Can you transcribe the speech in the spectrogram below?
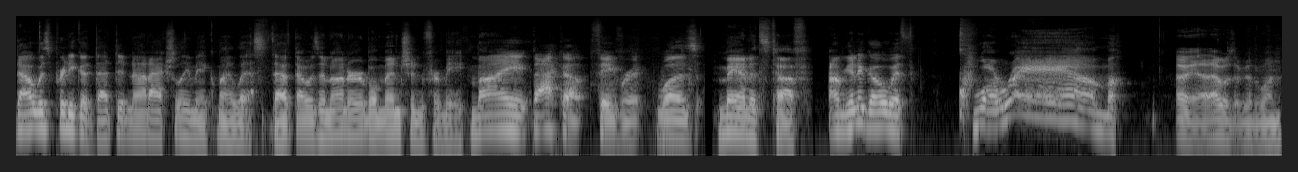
That was pretty good. That did not actually make my list. That that was an honorable mention for me. My backup favorite was man, it's tough. I'm gonna go with Quaram. Oh yeah, that was a good one.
